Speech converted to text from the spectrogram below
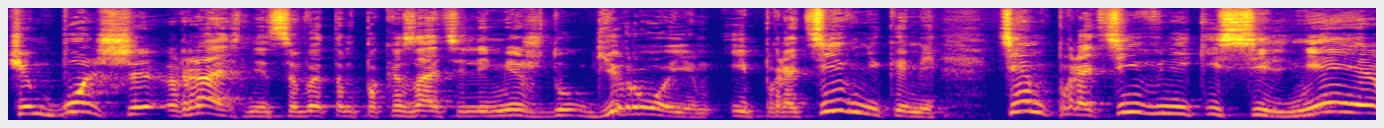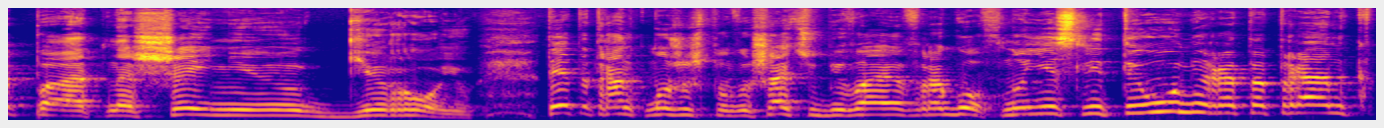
чем больше разница в этом показателе между героем и противниками, тем противники сильнее по отношению к герою. Ты этот ранг можешь повышать, убивая врагов врагов. Но если ты умер, этот ранг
